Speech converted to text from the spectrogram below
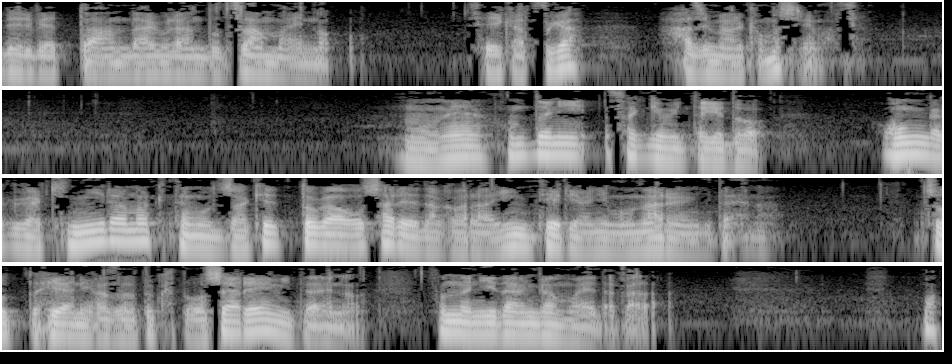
ベルベットアンダーグラウンド三昧の生活が始まるかもしれません。もうね本当にさっきも言ったけど音楽が気に入らなくてもジャケットがおしゃれだからインテリアにもなるみたいな。ちょっと部屋に飾っとくとおしゃれみたいな。そんな二段構えだから。まあ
